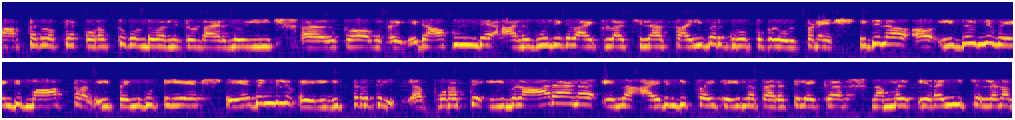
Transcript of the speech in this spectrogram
വാർത്തകളൊക്കെ പുറത്തു കൊണ്ടുവന്നിട്ടുണ്ടായിരുന്നു. ഈ രാഹുലിന്റെ അനുകൂലികളായിട്ടുള്ള ചില സൈബർ ഗ്രൂപ്പുകൾ ഉൾപ്പെടെ ഇതിന് ഇതിനു വേണ്ടി മാത്രം ഈ പെൺകുട്ടിയെ ഏതെങ്കിലും ഇത്തരത്തിൽ പുറത്ത് ഇവൾ ആരാണ് എന്ന് ഐഡന്റിഫൈ ചെയ്യുന്ന തരത്തിലേക്ക് നമ്മൾ ഇറങ്ങിച്ചെല്ലണം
